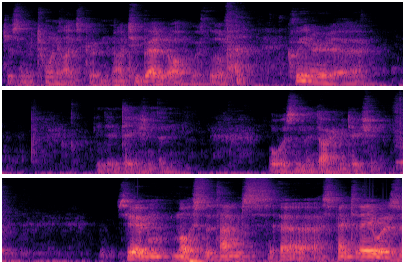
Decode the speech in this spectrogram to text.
Just under 20 lines of code. Not too bad at all. With a little cleaner uh, indentation than what was in the documentation. So yeah, most of the time uh, spent today was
